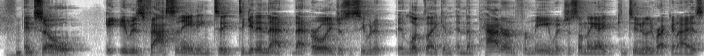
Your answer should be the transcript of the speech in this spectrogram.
and so it, it was fascinating to to get in that that early just to see what it, it looked like, and and the pattern for me, which is something I continually recognize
